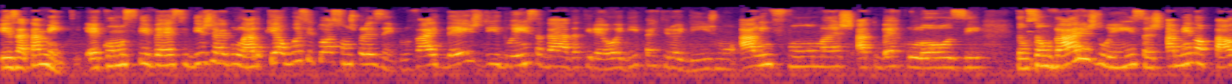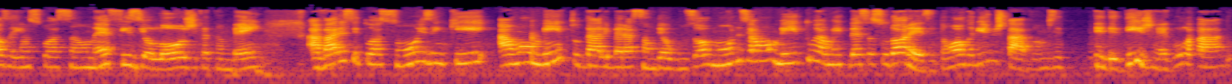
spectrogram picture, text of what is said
Exatamente. É como se tivesse desregulado, porque algumas situações, por exemplo, vai desde doença da, da tireoide, hipertireoidismo, a linfomas, a tuberculose. Então, são várias doenças. A menopausa é uma situação né, fisiológica também. há várias situações em que há um aumento da liberação de alguns hormônios e há um aumento realmente dessa sudorese. Então, o organismo está, vamos entender, desregulado,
